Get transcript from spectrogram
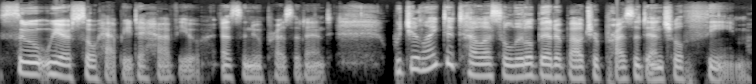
Sue, we are so happy to have you as the new president. Would you like to tell us a little bit about your presidential theme?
